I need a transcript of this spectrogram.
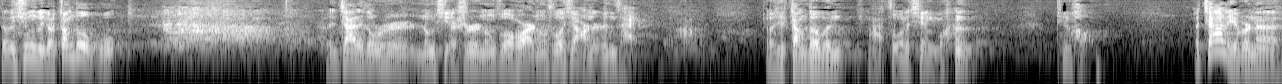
这位兄弟叫张德武，人家里都是能写诗、能作画、能说相声的人才啊。尤其张德文啊，做了县官，挺好。家里边呢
